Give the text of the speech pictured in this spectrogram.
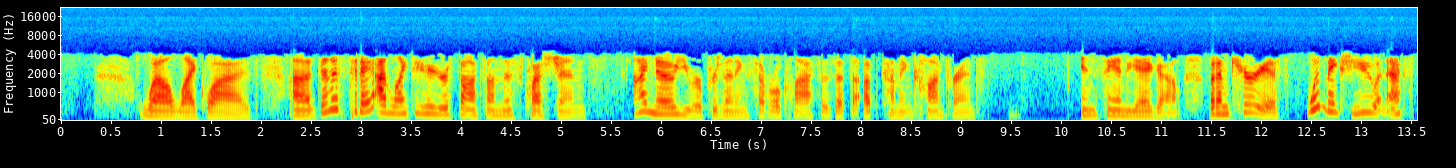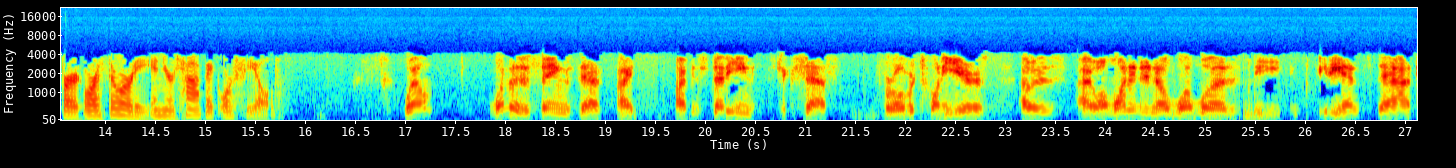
Well, likewise. Uh, Dennis, today I'd like to hear your thoughts on this question. I know you are presenting several classes at the upcoming conference in San Diego, but I'm curious, what makes you an expert or authority in your topic or field? Well, one of the things that I I've been studying success for over 20 years. I was I wanted to know what was the ingredients that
